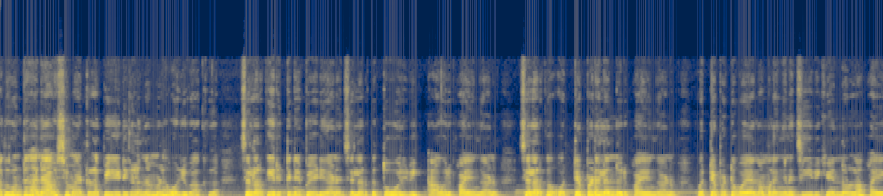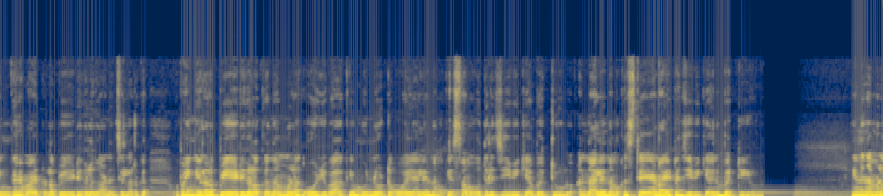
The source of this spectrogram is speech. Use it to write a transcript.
അതുകൊണ്ട് അനാവശ്യമായിട്ടുള്ള പേടികൾ നമ്മൾ ഒഴിവാക്കുക. ചിലർക്ക് ഇരുട്ടിനെ പേടി കാണും ചിലർക്ക് തോൽവി ആ ഒരു ഭയം കാണും. ചിലർക്ക് ഒറ്റപ്പെടൽ എന്നൊരു ഭയം കാണും. ഒറ്റപ്പെട്ടു പോയാൽ നമ്മൾ എങ്ങനെ ജീവിക്കും എന്നുള്ള ഭയങ്കരമായിട്ടുള്ള പേടികൾ കാണും ചിലർക്ക്. അപ്പോൾ ഇങ്ങനെയുള്ള പേടികളൊക്കെ നമ്മൾ ഒഴിവാക്കി മുന്നോട്ട് പോയാലേ നമുക്ക് ഈ സമൂഹത്തിൽ ജീവിക്കാൻ പറ്റുള്ളൂ. എന്നാലേ നമുക്ക് സ്റ്റേണായിട്ട് ജീവിക്കാനും പറ്റുകയുള്ളൂ. ഇനി നമ്മൾ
